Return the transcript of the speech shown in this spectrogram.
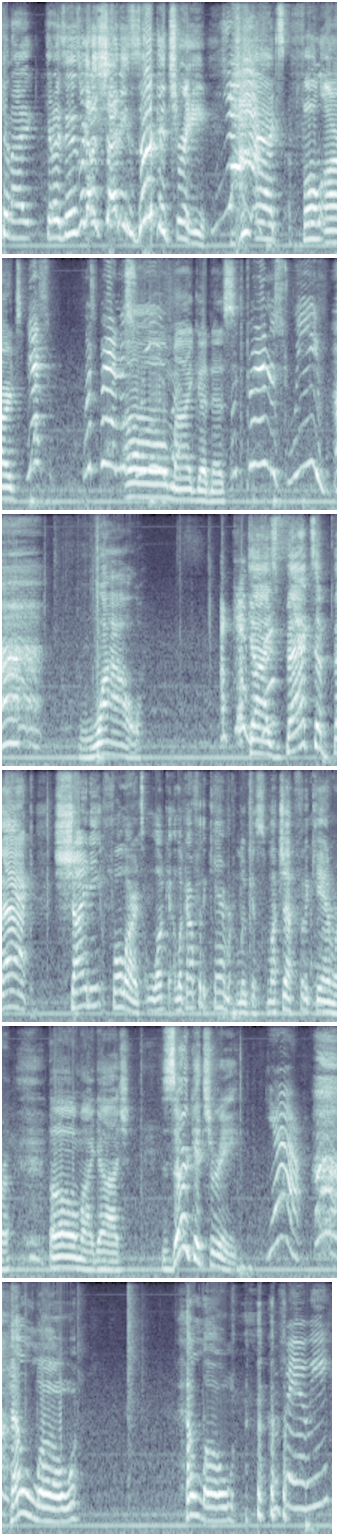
can I? Can I see this? We got a shiny Xurkitree. GX full art. Yes. Let's put in Oh sleeve. my goodness! Let's put in sleeve. Wow, guys! press- Back to back. Shiny full arts. Look! Look out for the camera, Lucas. Watch out for the camera. Oh my gosh, Xurkitree. Yeah. Hello. Hello. Clefairy.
